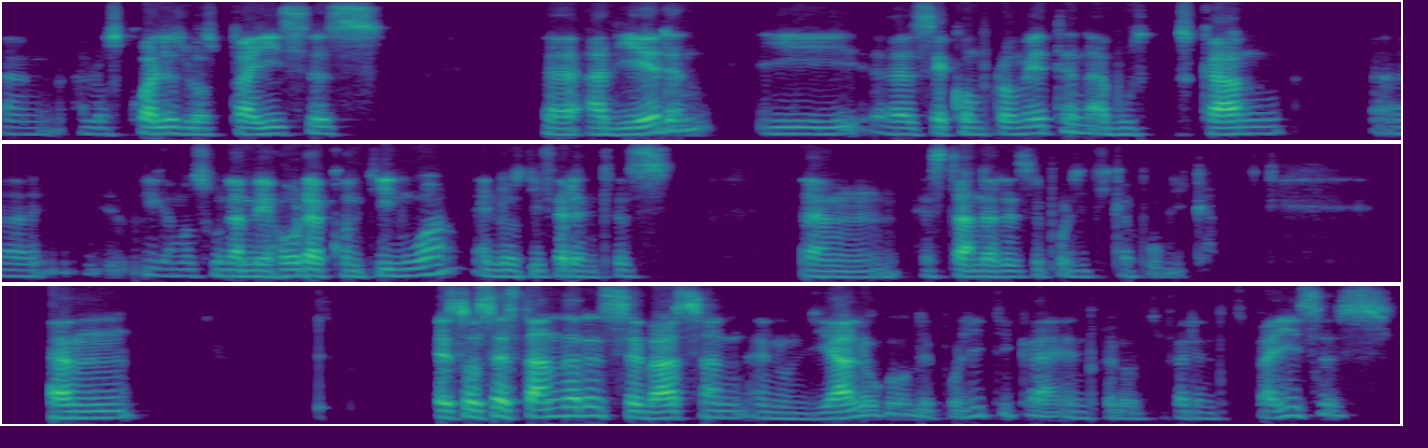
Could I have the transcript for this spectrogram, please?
a los cuales los países eh, adhieren y eh, se comprometen a buscar, digamos, una mejora continua en los diferentes em, estándares de política pública. Estos estándares se basan en un diálogo de política entre los diferentes países.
